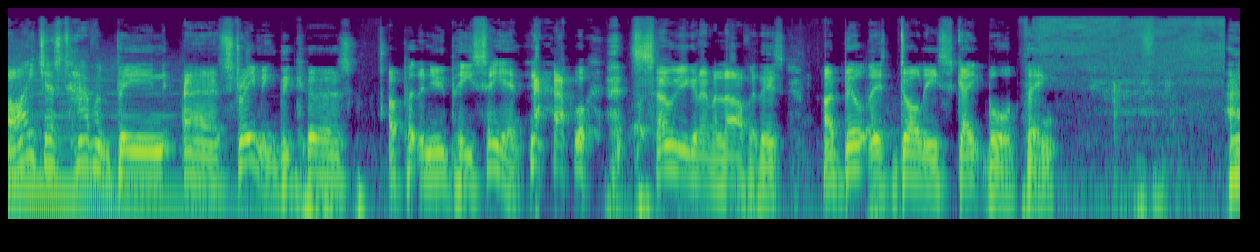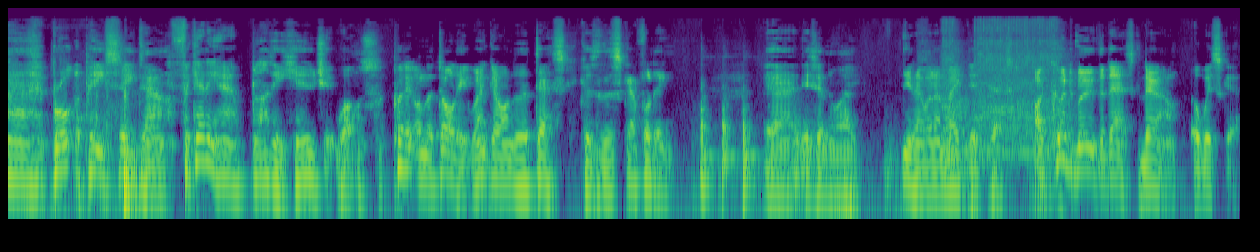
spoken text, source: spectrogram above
I just haven't been uh, streaming because I put the new PC in. Now, some of you are going to have a laugh at this. I built this dolly skateboard thing. Uh, brought the PC down, forgetting how bloody huge it was. Put it on the dolly, it won't go under the desk because of the scaffolding. It is in the way. You know, when I made this desk, I could move the desk down a whisker.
